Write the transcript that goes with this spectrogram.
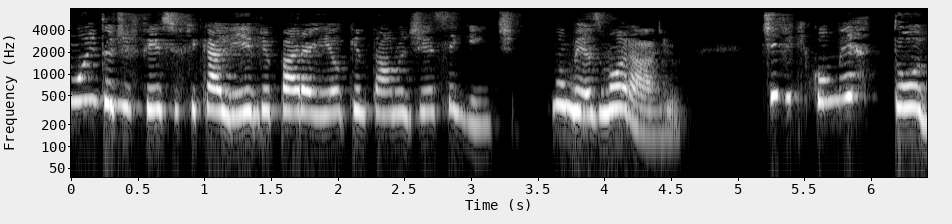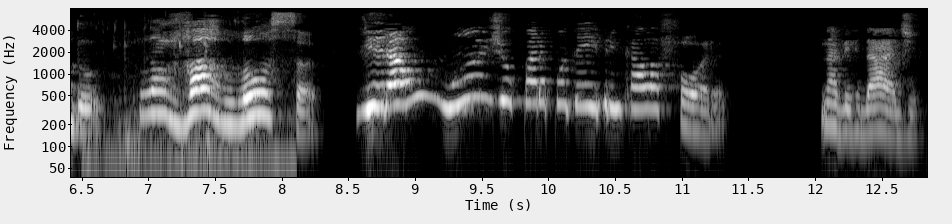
muito difícil ficar livre para ir ao quintal no dia seguinte, no mesmo horário. Tive que comer tudo, lavar louça, virar um anjo para poder ir brincar lá fora. Na verdade,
